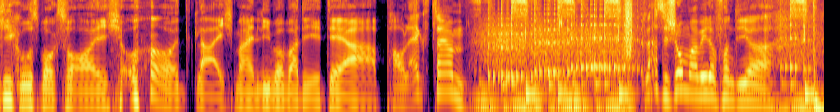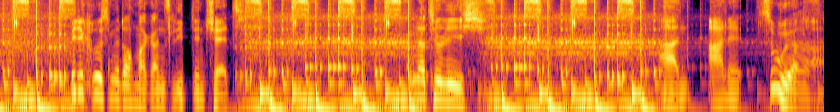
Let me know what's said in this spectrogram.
Die Grußbox für euch. Und gleich, mein lieber Buddy, der Paul Extrem. Klasse schon mal wieder von dir. Bitte grüß mir doch mal ganz lieb den Chat. Und natürlich an alle Zuhörer.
